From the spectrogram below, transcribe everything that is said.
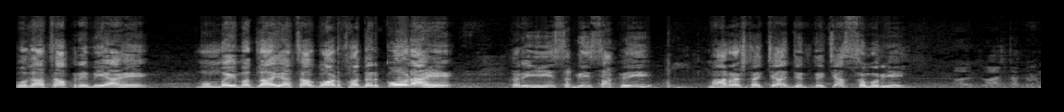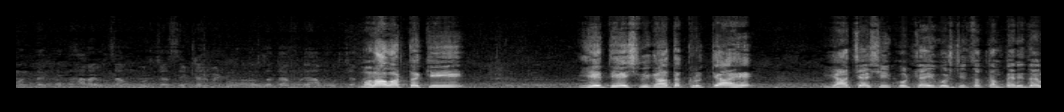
कोणाचा प्रेमी आहे? मुंबईमधला याचा गॉडफादर कोण आहे? तर ही सगळी साखळी महाराष्ट्राच्या जनतेच्या समोर येईल. राज ठाकरे म्हणतात की धारावीचा मोर्चा सेटलमेंट होत नव्हता त्यामुळे मोर्चा मला वाटतं की हे देश विघातक कृत्य आहे. याच्याशी कुठल्याही गोष्टीचं कंपॅरिझन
